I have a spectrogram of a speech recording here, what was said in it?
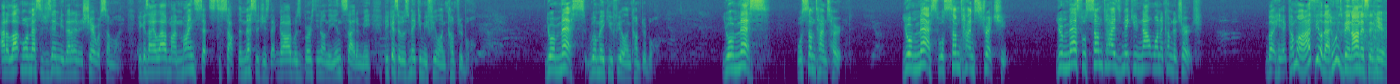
I had a lot more messages in me that I didn't share with someone because I allowed my mindsets to stop the messages that God was birthing on the inside of me because it was making me feel uncomfortable. Your mess will make you feel uncomfortable. Your mess will sometimes hurt. Your mess will sometimes stretch you. Your mess will sometimes make you not want to come to church. But yeah, come on, I feel that. Who's being honest in here?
